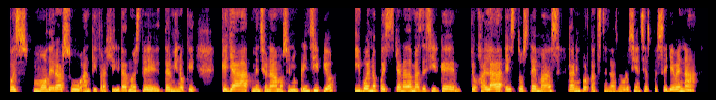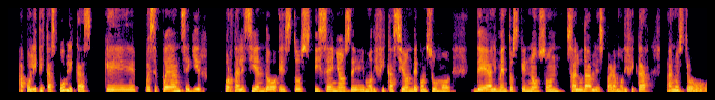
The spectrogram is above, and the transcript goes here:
pues moderar su antifragilidad, ¿no? Este término que, que ya mencionábamos en un principio. Y bueno, pues ya nada más decir que, que ojalá estos temas tan importantes en las neurociencias pues se lleven a, a políticas públicas que pues se puedan seguir fortaleciendo estos diseños de modificación de consumo de alimentos que no son saludables para modificar a nuestro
